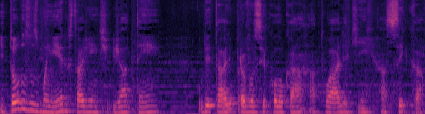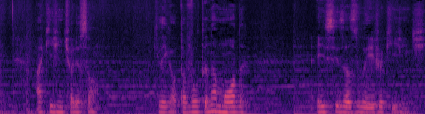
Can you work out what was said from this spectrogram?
E todos os banheiros, tá, gente, já tem o detalhe para você colocar a toalha aqui a secar. Aqui, gente, olha só. Que legal, tá voltando à moda esses azulejos aqui, gente.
